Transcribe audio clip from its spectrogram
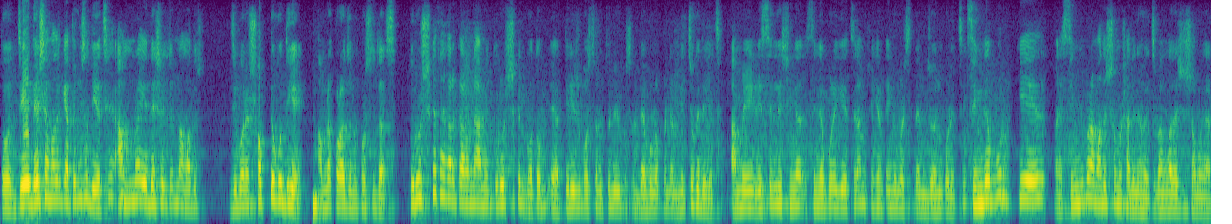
তো যে দেশ আমাদেরকে এত কিছু দিয়েছে, আমরা এই দেশের জন্য আমাদের জীবনের সবটুকু দিয়ে আমরা করার জন্য প্রস্তুত আছি। তুরস্কে থাকার কারণে আমি তুরস্কের গত তিরিশ বছর, চল্লিশ বছর ডেভেলপমেন্ট আমি দেখেছি। আমি রিসেন্টলি সিঙ্গাপুরে গিয়েছিলাম, সেখানে ইউনিভার্সিটি আমি জয়েন করেছি। সিঙ্গাপুরকে সিঙ্গাপুর আমাদের সময় স্বাধীন হয়েছে, বাংলাদেশের সময় আর।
